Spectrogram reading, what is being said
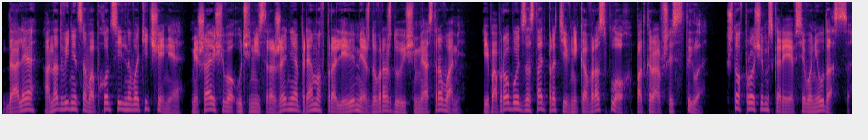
Далее она двинется в обход сильного течения, мешающего учинить сражение прямо в проливе между враждующими островами, и попробует застать противника врасплох, подкравшись с тыла, что, впрочем, скорее всего не удастся.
